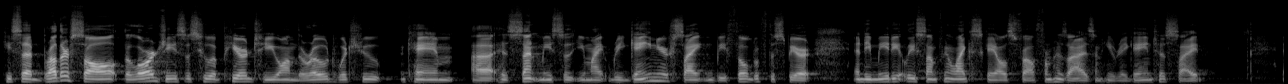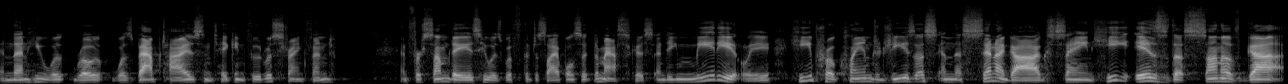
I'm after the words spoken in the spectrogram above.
he said, Brother Saul, the Lord Jesus, who appeared to you on the road which you came, uh, has sent me so that you might regain your sight and be filled with the Spirit. And immediately something like scales fell from his eyes, and he regained his sight. And then he was baptized, and taking food was strengthened. And for some days he was with the disciples at Damascus, and immediately he proclaimed Jesus in the synagogue, saying, He is the Son of God.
